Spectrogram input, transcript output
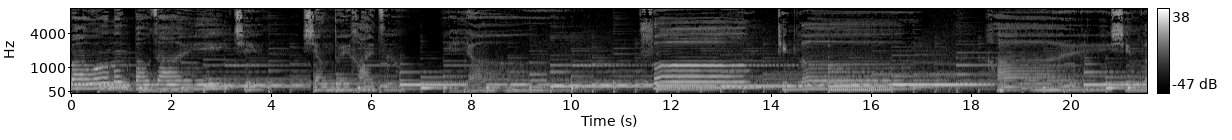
把我们抱在一起，像对孩子一样。风停了，海。醒了，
